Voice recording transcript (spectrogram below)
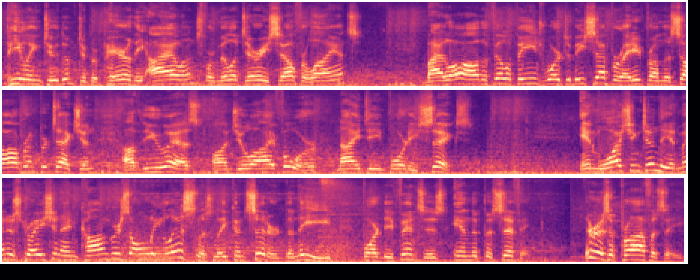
appealing to them to prepare the islands for military self reliance. By law, the Philippines were to be separated from the sovereign protection of the U.S. on July 4, 1946. In Washington, the administration and Congress only listlessly considered the need for defenses in the Pacific. There is a prophecy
